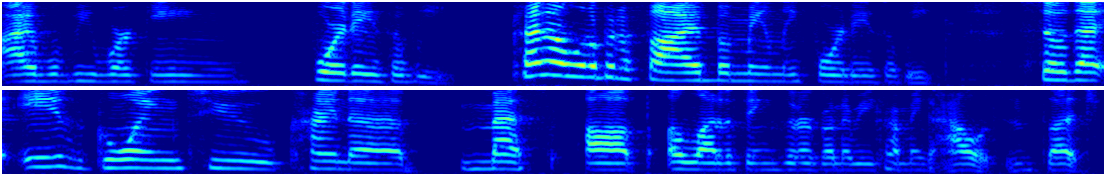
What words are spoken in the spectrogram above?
I will be working four days a week. Kind of a little bit of five, but mainly four days a week. So that is going to kind of mess up a lot of things that are going to be coming out and such.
